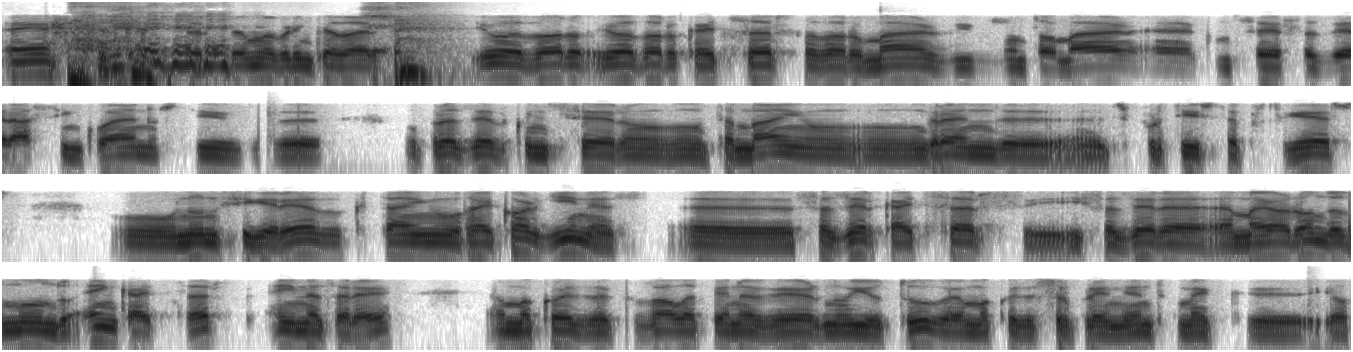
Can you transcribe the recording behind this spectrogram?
É, é uma brincadeira. Eu adoro, eu adoro o kitesurf, adoro o mar, vivo junto ao mar. Eh, comecei a fazer há cinco anos, tive o prazer de conhecer um, também um, um grande desportista português, o Nuno Figueiredo, que tem o recorde Guinness, uh, fazer kitesurf e fazer a, a, maior onda do mundo em kitesurf, em Nazaré. É uma coisa que vale a pena ver no YouTube, é uma coisa surpreendente como é que ele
